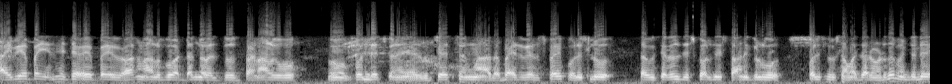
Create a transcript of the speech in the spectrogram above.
హైవే పై ఎన్హెచ్ హైవే పై వాహనాలకు అడ్డంగా వెళ్తూ ప్రాణాలకు కొని చేస్తున్న బైక్ రైడర్స్ పై పోలీసులు తగు చర్యలు తీసుకోవాలని స్థానికులు పోలీసులకు సమాచారం ఉండదు వెంటనే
